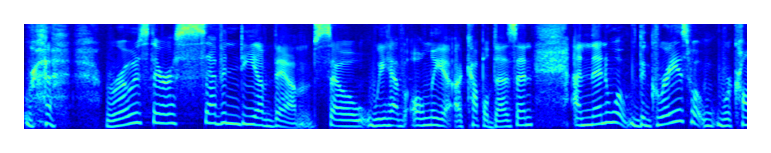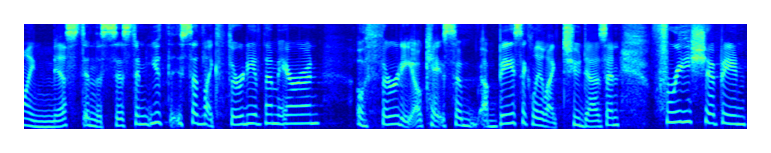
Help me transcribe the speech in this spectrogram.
Rose, there are 70 of them. So we have only a couple dozen. And then what the gray is what we're calling mist in the system. You said like 30 of them, Aaron? Oh, 30. Okay, so uh, basically like two dozen. Free shipping,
